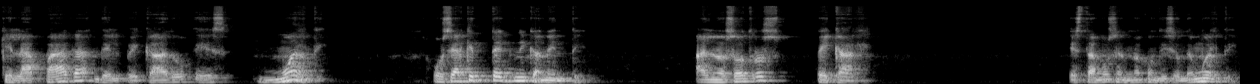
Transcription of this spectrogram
que la paga del pecado es muerte. O sea que técnicamente, al nosotros pecar, estamos en una condición de muerte.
